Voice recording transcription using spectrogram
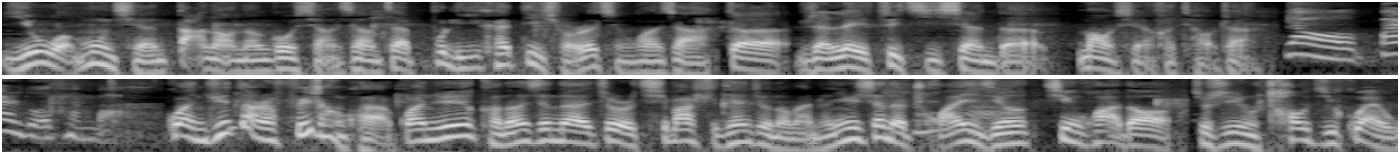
以我目前大脑能够想象，在不离开地球的情况下的人类最极限的冒险和挑战。要八十多天吧？冠军当然非常快，冠军可能现在就是七八十天就能完成，因为现在船已经进化到就是一种超。超级怪物，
